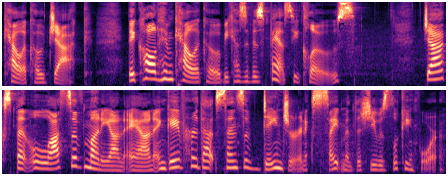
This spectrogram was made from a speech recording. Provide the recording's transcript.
Calico Jack. They called him Calico because of his fancy clothes. Jack spent lots of money on Anne and gave her that sense of danger and excitement that she was looking for.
